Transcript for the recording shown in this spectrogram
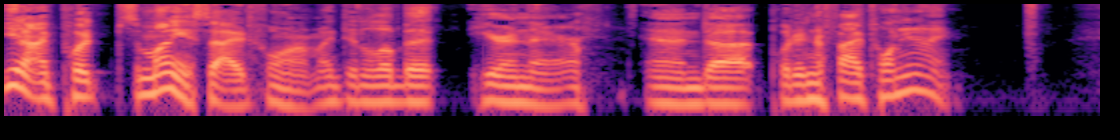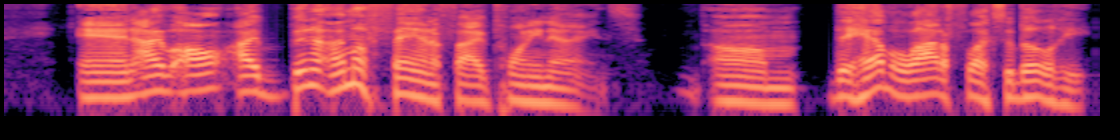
you know, I put some money aside for him. I did a little bit here and there, and uh, put it in a 529. And I've all I've been I'm a fan of 529s. Um, they have a lot of flexibility.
